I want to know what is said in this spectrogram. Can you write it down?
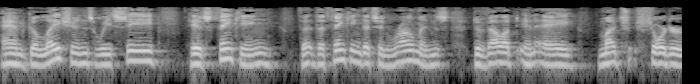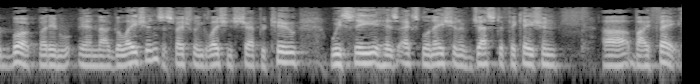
and Galatians we see his thinking, the, the thinking that's in Romans, developed in a much shorter book. But in, in uh, Galatians, especially in Galatians chapter 2, we see his explanation of justification uh, by faith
